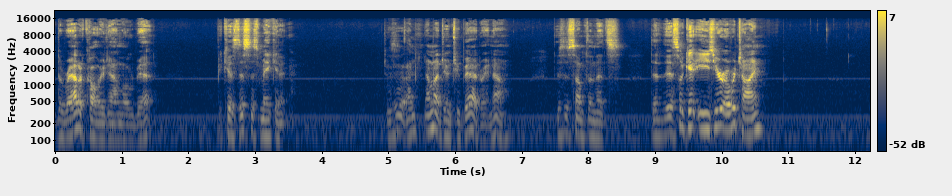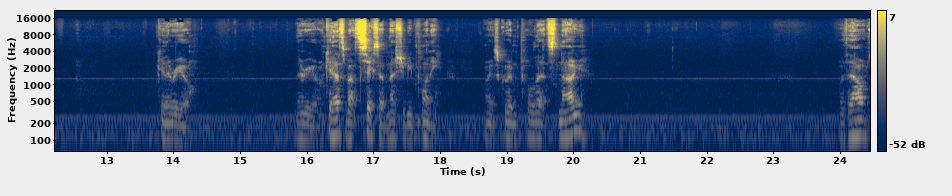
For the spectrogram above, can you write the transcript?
the rattle collar down a little bit because this is making it, this is, I'm, I'm not doing too bad right now. This is something that's, that this will get easier over time. Okay, there we go. There we go. Okay, that's about six of them. That should be plenty. Let's go ahead and pull that snug. Without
